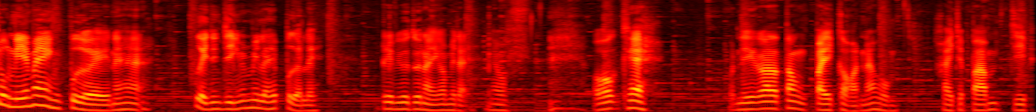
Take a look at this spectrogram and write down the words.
ช่วงนี้แม่งเปื่อยนะฮะ เปื่อยจริงๆ ไม่มีอะไรให้เปิดเลย รีวิวตัวไหนก็ไม่ได้นะครับผมโอเค วันนี้ก็ต้องไปก่อนนะครับผม ใครจะปั๊ม GP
